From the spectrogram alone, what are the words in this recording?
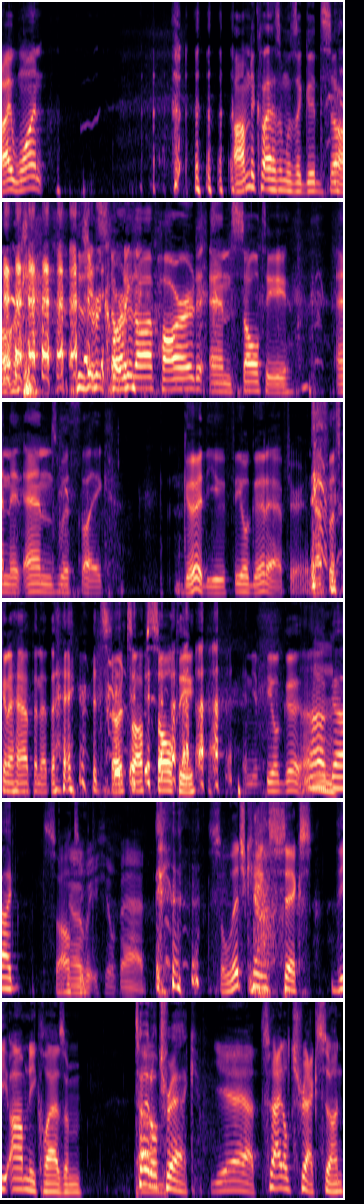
But I want. Omniclasm was a good song. Is it it recording? started off hard and salty, and it ends with like good. You feel good after, and that's what's gonna happen at the hangar. It starts off salty, and you feel good. Oh God. Salty. No, but you feel bad. So Lich King Six, the Omniclasm. Title Um, track. Yeah, title track, son,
